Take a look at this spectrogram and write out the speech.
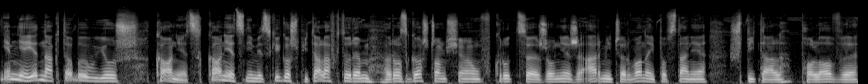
Niemniej jednak to był już koniec. Koniec niemieckiego szpitala, w którym rozgoszczą się wkrótce żołnierze Armii Czerwonej. Powstanie szpital polowy,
